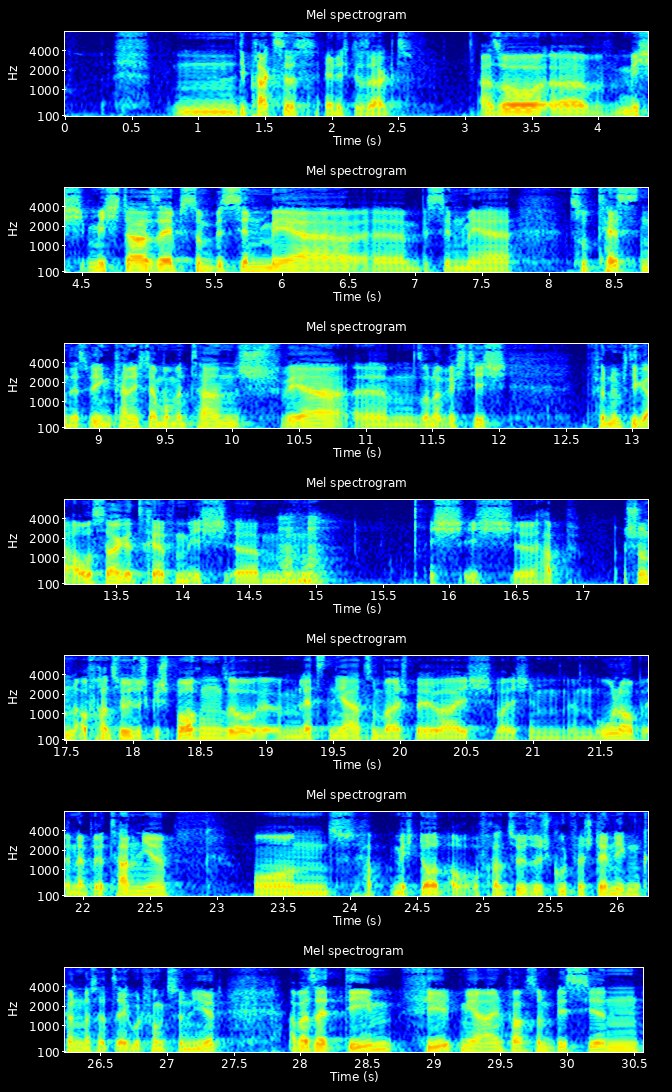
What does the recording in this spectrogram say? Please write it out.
Die Praxis, ehrlich gesagt. Also äh, mich, mich da selbst so ein bisschen mehr, äh, ein bisschen mehr zu testen. Deswegen kann ich da momentan schwer ähm, so eine richtig vernünftige Aussage treffen. Ich, ähm, mhm. ich, ich äh, habe schon auf Französisch gesprochen. So im letzten Jahr zum Beispiel war ich, war ich im, im Urlaub in der Bretagne und habe mich dort auch auf Französisch gut verständigen können. Das hat sehr gut funktioniert. Aber seitdem fehlt mir einfach so ein bisschen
